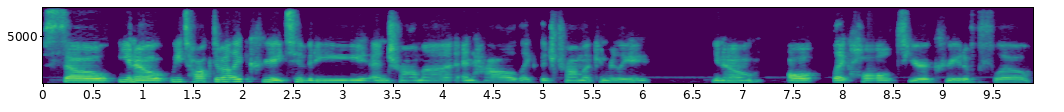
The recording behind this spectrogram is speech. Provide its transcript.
So, you know, we talked about like creativity and trauma and how like the trauma can really, you know, all like halt your creative flow.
